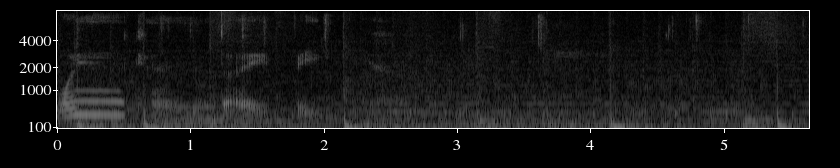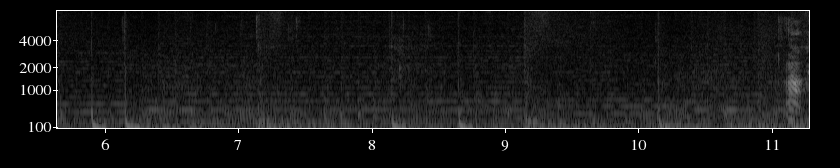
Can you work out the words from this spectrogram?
Where can they be? Ah.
